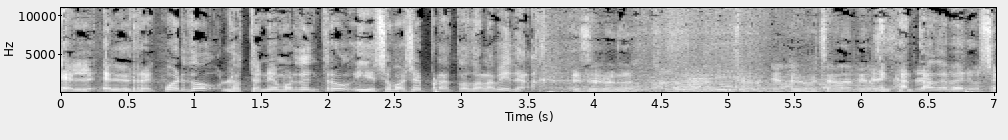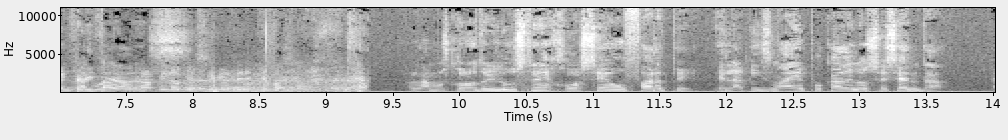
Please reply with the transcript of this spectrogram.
el, el recuerdo lo tenemos dentro y eso va a ser para toda la vida. Eso es verdad. Muchas gracias. Muchas gracias. Encantado de veros, encantado. Felicidades. que sé que tienen que pasar. Hablamos con otro ilustre, José Ufarte, de la misma época de los 60.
